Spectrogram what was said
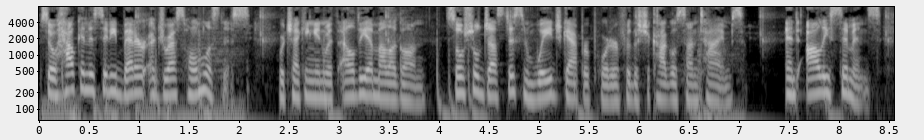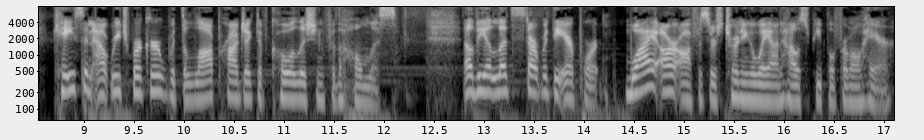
So, how can the city better address homelessness? We're checking in with Elvia Malagón, social justice and wage gap reporter for the Chicago Sun Times, and Ali Simmons, case and outreach worker with the Law Project of Coalition for the Homeless. Elvia, let's start with the airport. Why are officers turning away unhoused people from O'Hare?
